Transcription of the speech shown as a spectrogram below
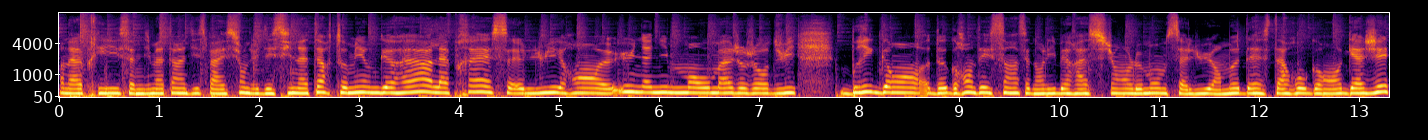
On a appris samedi matin la disparition du dessinateur Tommy Ungerer. La presse lui rend euh, unanimement hommage aujourd'hui. Brigand de grand dessin, c'est dans Libération. Le Monde salue un modeste, arrogant, engagé.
